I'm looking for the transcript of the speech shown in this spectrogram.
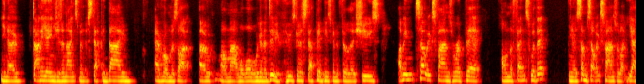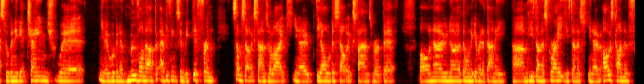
you know Danny Ainge's announcement of stepping down, everyone was like, "Oh, oh man, well, what are we going to do? Who's going to step in? Who's going to fill those shoes?" I mean, Celtics fans were a bit on the fence with it. You know, some Celtics fans were like, "Yes, we're going to get change. We're you know we're going to move on up. Everything's going to be different." Some Celtics fans were like, you know, the older Celtics fans were a bit, "Oh no, no, I don't want to get rid of Danny. Um, he's done us great. He's done us." You know, I was kind of,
